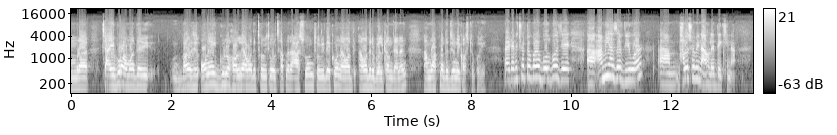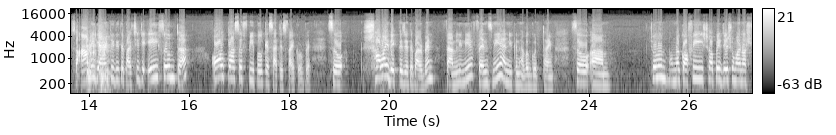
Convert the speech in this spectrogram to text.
আমরা চাইব আমাদের বাংলাদেশের অনেকগুলো হলে আমাদের ছবি চলছে। আপনারা আসুন ছবি দেখুন আমাদের আমাদের ওয়েলকাম জানান। আমরা আপনাদের জন্যই কষ্ট করি। রাইট আমি ছোট করে বলব যে আমি অ্যাজ আ ভিউয়ার ভালো ছবি না হলে দেখি না। সো আমি গ্যারান্টি দিতে পারছি যে এই ফিল্মটা অল ক্লাস অফ পিপলকে স্যাটিসফাই করবে। সো সবাই দেখতে যেতে পারবেন ফ্যামিলি নিয়ে ফ্রেন্ডস নিয়ে and you can have a good time so চলুন আমরা কফি শপে যে সময় নষ্ট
